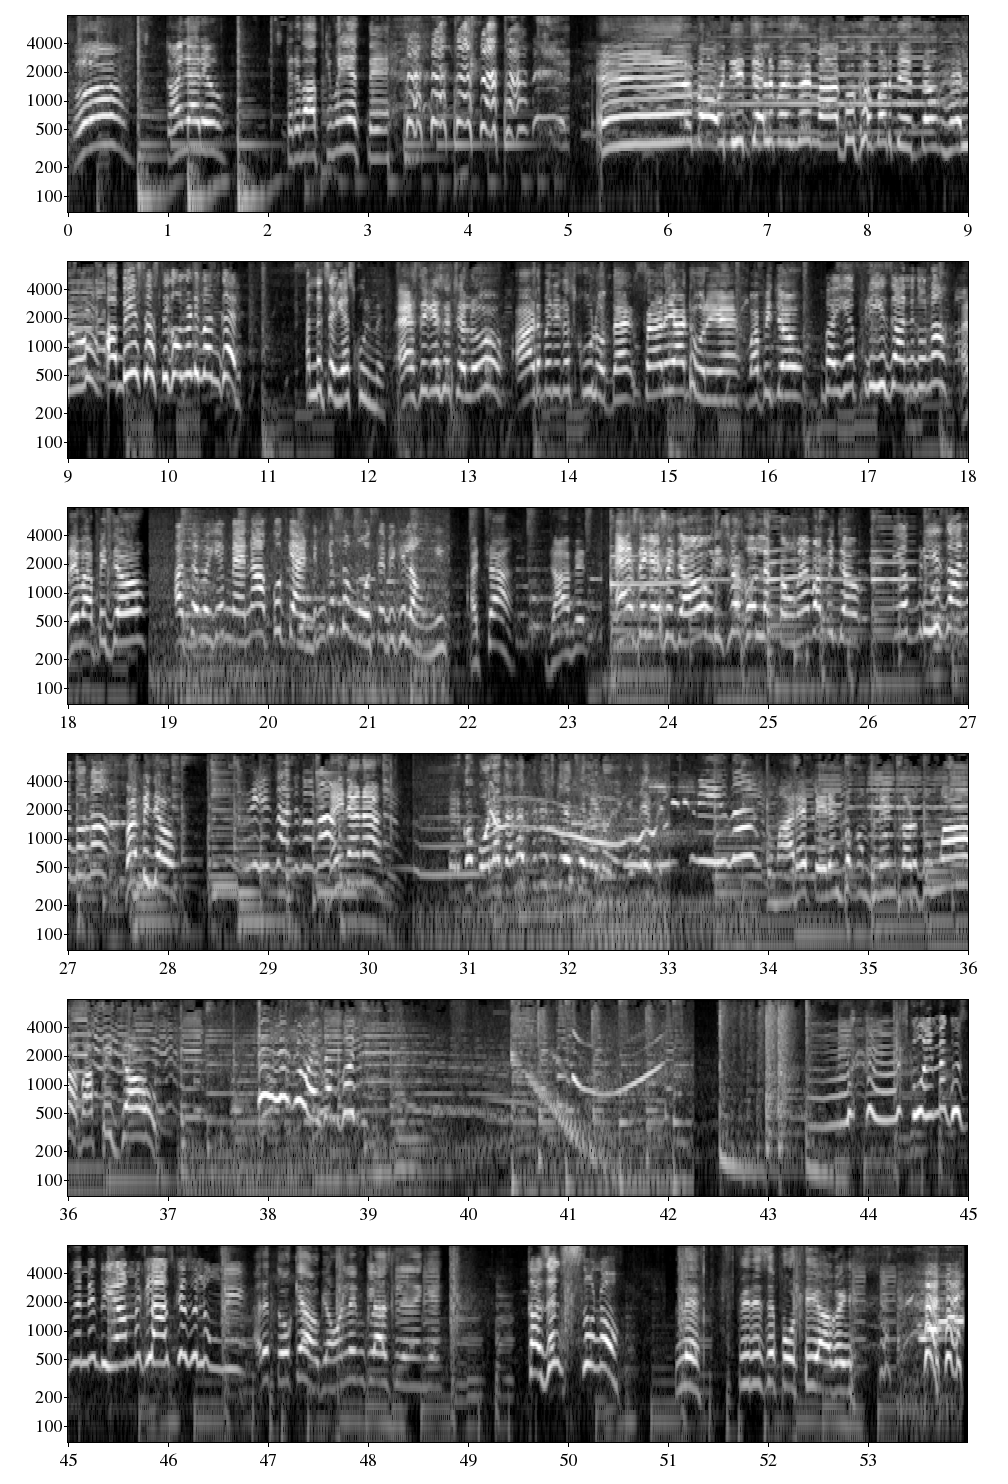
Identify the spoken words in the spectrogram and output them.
ओ कहाँ जा रहे हो? तेरे बाप की मैयत पे। बाबूजी चल बस मैं माँ को खबर देता हूँ। हेलो? अभी सस्ती कॉमेडी बंद कर। अंदर चलिए स्कूल में। ऐसे कैसे चलो? आठ बजे का स्कूल होता है साढ़े आठ हो रहे हैं। वापिस जाओ। भैया प्लीज़ जाने दो ना। अरे वापिस जाओ। अच्छा भैया मैं ना आपको कैंटीन के समोसे भी खिलाऊँगी। अच्छा जा फिर। ऐसे कैसे जाओ? रिश्वत खोल लगता हूँ मैं वापिस जाओ। भैया प्लीज़ जाने दो ना। वापिस जाओ। प्लीज़ जाने दो ना नहीं जाना तेरे को बोला था ना फिर इसके अच्छे लेट हो जाएँगे। प्लीज़ ना तुम्हारे पेरेंट्स को कंप्लेन कर दूँगा वापिस जाओ। सब कुछ स्कूल में घुसने नहीं दिया मैं क्लास कैसे लूँगी? अरे तो क्या हो गया ऑनलाइन क्लास ले लेंगे। कज़न सुनो। ले फिर इसे पोटी आ गई।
